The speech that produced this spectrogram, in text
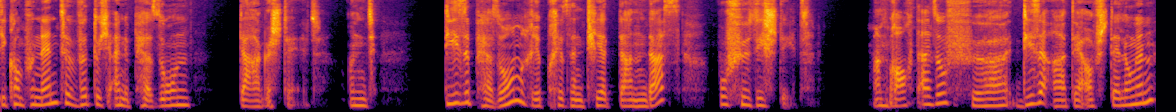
die Komponente wird durch eine Person dargestellt. Und diese Person repräsentiert dann das, wofür sie steht. Man braucht also für diese Art der Aufstellungen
